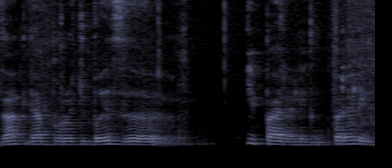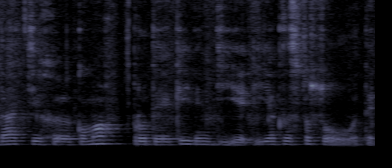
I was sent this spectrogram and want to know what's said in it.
задля боротьби з і перелік, перелік да, тих е, комах, проти яких він діє, і як застосовувати.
